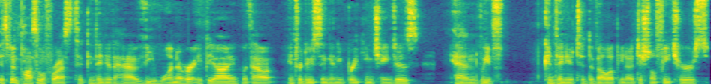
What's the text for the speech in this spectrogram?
it's been possible for us to continue to have V1 of our API without introducing any breaking changes, and we've continued to develop you know additional features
